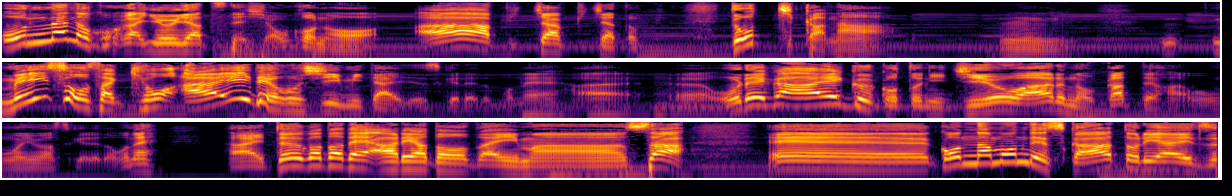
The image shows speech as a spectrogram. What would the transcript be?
女の子が言うやつでしょ？この、あー、ピチャピチャと、どっちかな？うん。メイソーさん今日会えいでほしいみたいですけれどもね。はい。俺が会えくことに需要はあるのかって思いますけれどもね。はい。ということで、ありがとうございます。さあ、えー、こんなもんですか？とりあえず。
